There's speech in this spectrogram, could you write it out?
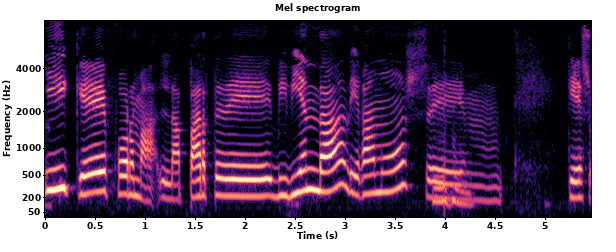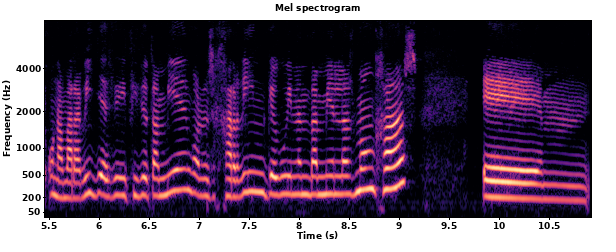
y que forma la parte de vivienda, digamos, em, que es una maravilla ese edificio también, con ese jardín que cuidan también las monjas. Em,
